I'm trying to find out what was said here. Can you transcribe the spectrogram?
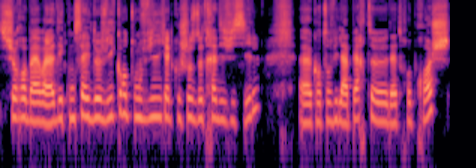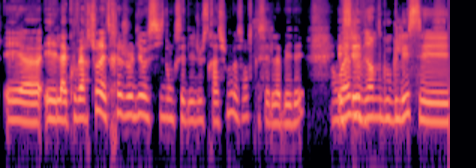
sur bah, voilà, des conseils de vie quand on vit quelque chose de très difficile, euh, quand on vit la perte d'être proche. Et, et, la couverture est très jolie aussi, donc c'est de l'illustration, de sorte que c'est de la BD. Ouais, je viens de googler, c'est,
